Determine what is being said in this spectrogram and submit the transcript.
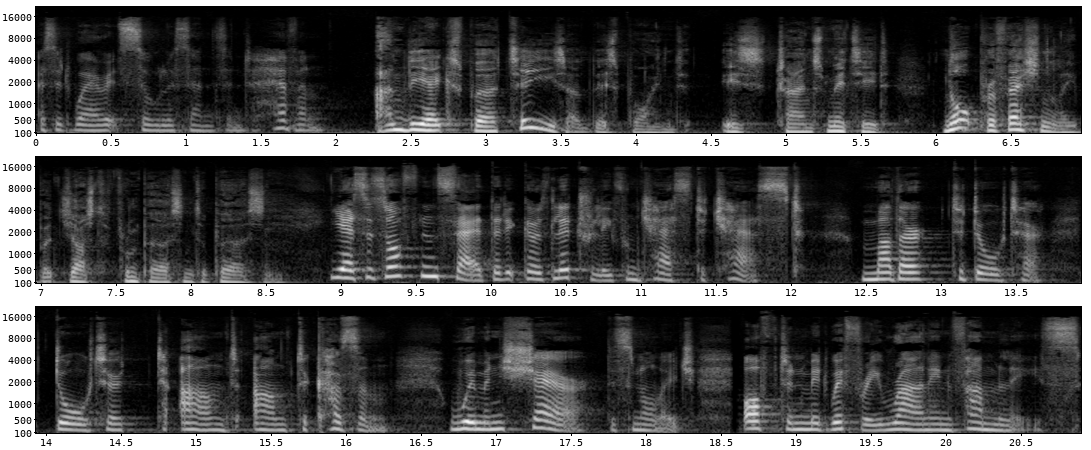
as it were, its soul ascends into heaven. And the expertise at this point is transmitted not professionally, but just from person to person. Yes, it's often said that it goes literally from chest to chest, mother to daughter, daughter to aunt, aunt to cousin. Women share this knowledge. Often midwifery ran in families.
